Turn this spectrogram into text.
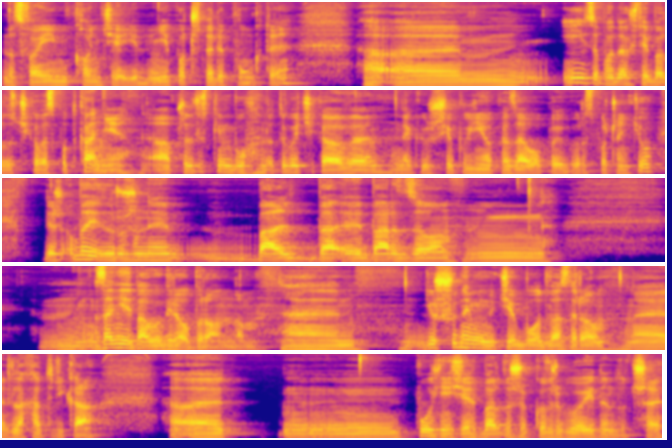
na swoim koncie jedynie po 4 punkty. I zapowiadało się tutaj bardzo ciekawe spotkanie, a przede wszystkim było dlatego ciekawe, jak już się później okazało po jego rozpoczęciu, gdyż obydwie drużyny y, bardzo mm, mm, zaniedbały grę obronną. E, Już w 7 minucie było 2-0 e, dla Hatrika. Później się bardzo szybko zrobiło 1 do 3.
